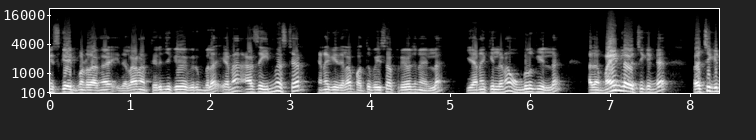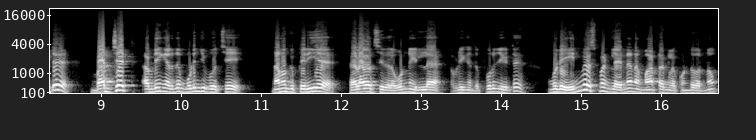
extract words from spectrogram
மிஸ்கைட் பண்ணுறாங்க இதெல்லாம் நான் தெரிஞ்சுக்கவே விரும்பலை. ஏன்னா ஆஸ் எ இன்வெஸ்டர் எனக்கு இதெல்லாம் பத்து பைசா பிரயோஜனம் இல்லை. எனக்கு இல்லைன்னா உங்களுக்கும் இல்லை. அதை மைண்டில் வச்சுக்கோங்க. வச்சுக்கிட்டு பட்ஜெட் அப்படிங்கிறது முடிஞ்சு போச்சு. நமக்கு பெரிய ரெலவன்ஸ் இதில் ஒன்றும் இல்லை அப்படிங்கிறத புரிஞ்சுக்கிட்டு உங்களுடைய இன்வெஸ்ட்மெண்ட்டில் என்னென்ன மாற்றங்களை கொண்டு வரணும்?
